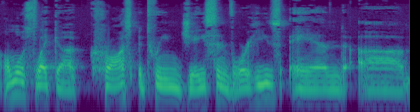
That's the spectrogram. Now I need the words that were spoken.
almost like a cross between Jason Voorhees and uh,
